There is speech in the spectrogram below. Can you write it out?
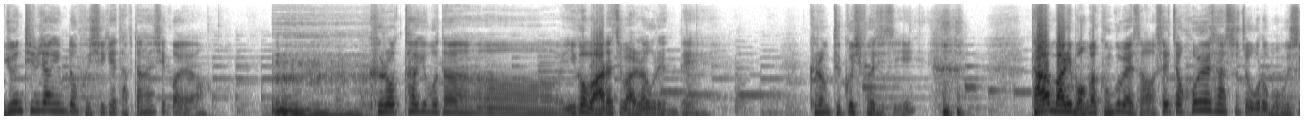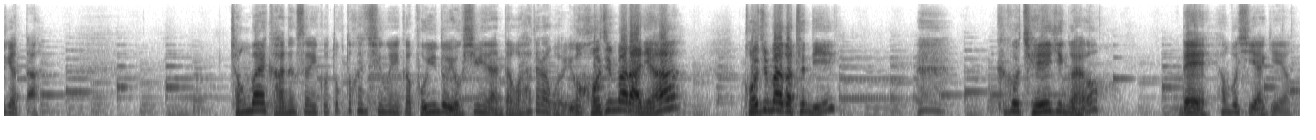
윤 팀장님도 보시기에 답답하실 거예요. 음... 그렇다기보다 어, 이거 말하지 말라고 그랬는데 그럼 듣고 싶어지지. 다음 말이 뭔가 궁금해서 슬쩍 호열사수 쪽으로 몸을 숙였다. 정말 가능성 있고 똑똑한 친구니까 본인도 욕심이 난다고 하더라고요. 이거 거짓말 아니야? 거짓말 같은디? 그거 제 얘기인가요? 네, 현보 씨 이야기예요.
